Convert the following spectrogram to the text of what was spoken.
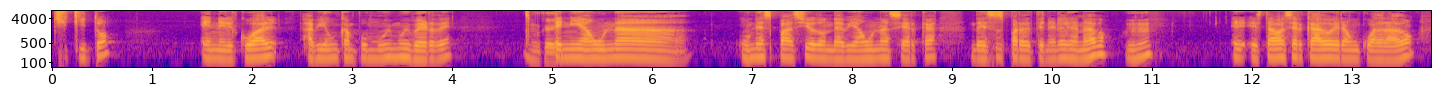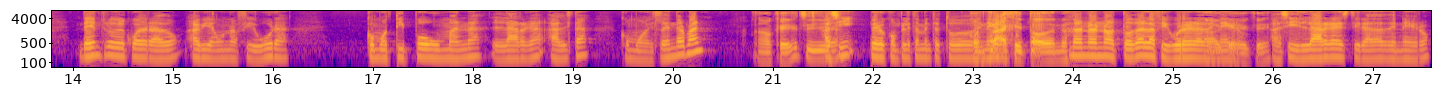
chiquito en el cual había un campo muy muy verde, tenía una un espacio donde había una cerca de esas para detener el ganado. Eh, estaba cercado, era un cuadrado. Dentro del cuadrado había una figura como tipo humana, larga, alta, como Slenderman. Ah, Ok, sí. Así, pero completamente todo de Con negro. traje y todo, ¿no? No, no, no, toda la figura era de Ah, negro. Así, larga, estirada de negro.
